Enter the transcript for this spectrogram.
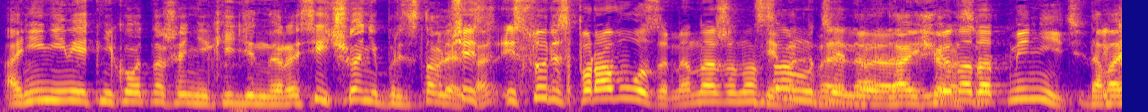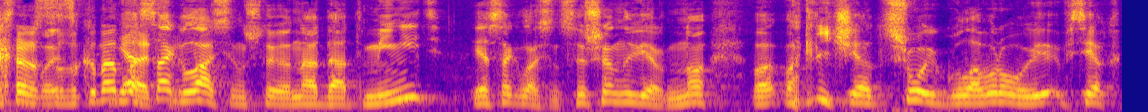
они не имеют никакого отношения к Единой России, что они представляют? Вообще, история с паровозами, она же на самом да, деле, ее надо отменить, Давай мне кажется, законодательно. Я согласен, что ее надо отменить, я согласен, совершенно верно. Но в отличие от Шойгу, Лаврова и всех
